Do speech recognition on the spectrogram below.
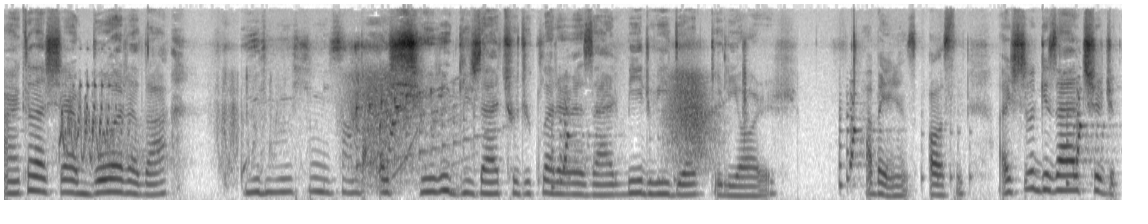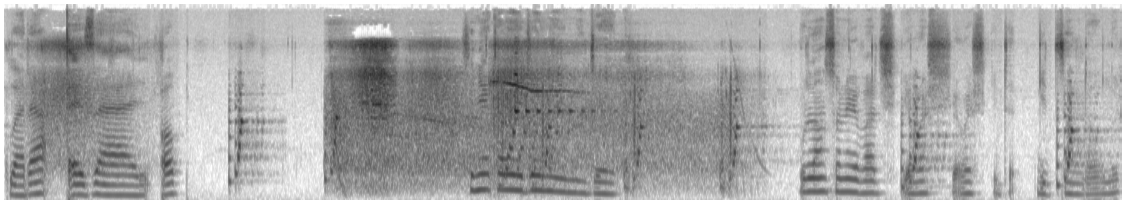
Arkadaşlar bu arada 23 Nisan'da aşırı güzel çocuklara özel bir video geliyor. Haberiniz olsun. Aşırı güzel çocuklara özel. Hop. Seni yakalayacağım olmayacak. Buradan sonra yavaş yavaş yavaş gide, gitsen de olur.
